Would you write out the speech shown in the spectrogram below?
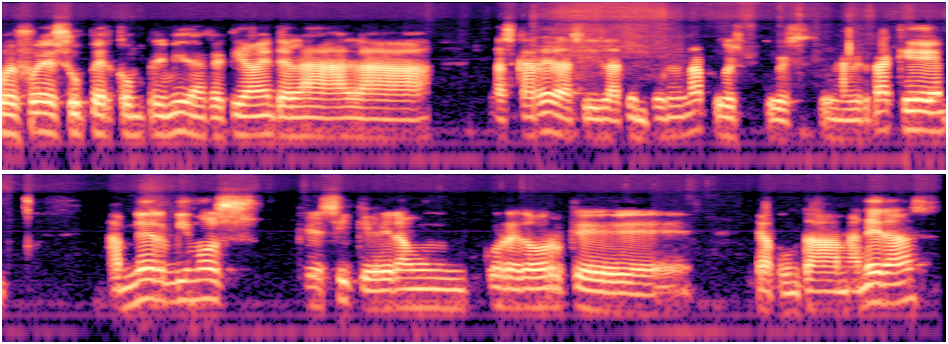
pues fue súper comprimida efectivamente la, las carreras y la temporada, pues, pues la verdad que Abner vimos que sí, que era un corredor que, que apuntaba maneras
